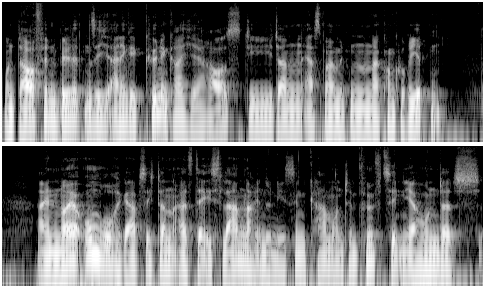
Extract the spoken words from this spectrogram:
Und daraufhin bildeten sich einige Königreiche heraus, die dann erstmal miteinander konkurrierten. Ein neuer Umbruch ergab sich dann, als der Islam nach Indonesien kam und im 15. Jahrhundert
